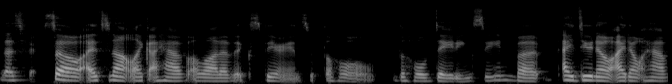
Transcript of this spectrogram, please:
That's fair. So it's not like I have a lot of experience with the whole the whole dating scene, but I do know I don't have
